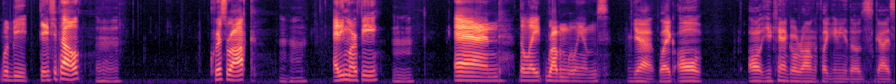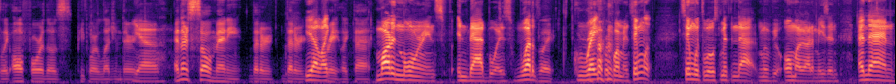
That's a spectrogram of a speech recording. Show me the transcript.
would be Dave Chappelle, Mm-hmm. Chris Rock. Eddie Murphy, Mm-hmm. and the late Robin Williams. Yeah, like all, all you can't go wrong with like any of those guys. Like all four of those people are legendary. Yeah. And there's so many that are that are Yeah, like- great like that. Martin Lawrence in Bad Boys. What a like great performance. Same with same with Will Smith in that movie. Oh my god, amazing. And then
